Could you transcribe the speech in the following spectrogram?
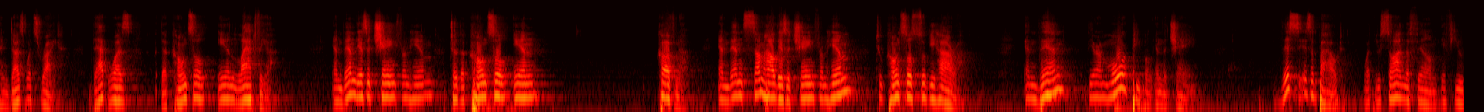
and does what's right, that was the consul in Latvia. And then there's a chain from him to the consul in Kovna. And then somehow there's a chain from him to Consul Sugihara. And then there are more people in the chain. This is about what you saw in the film. If you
